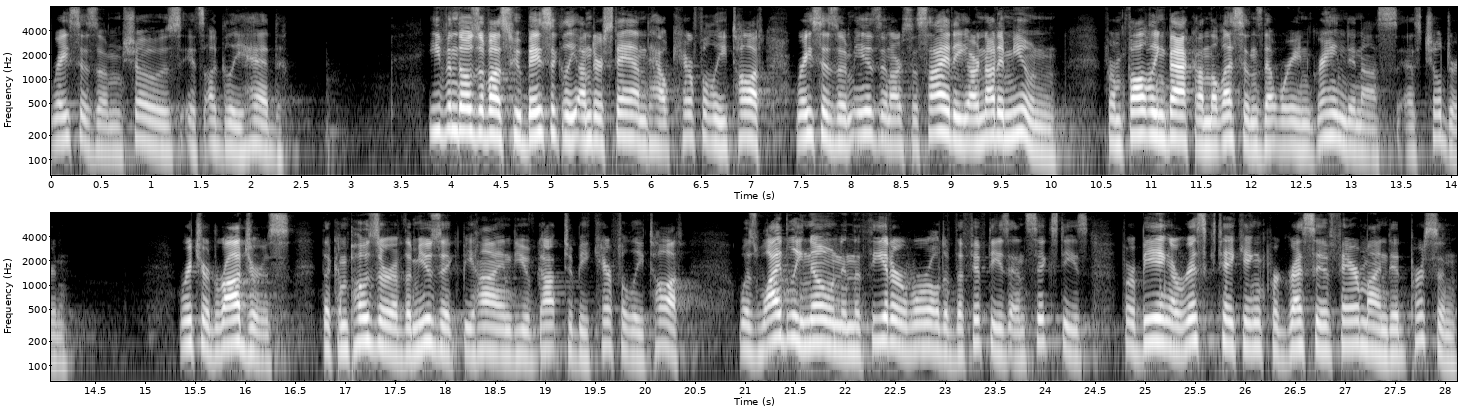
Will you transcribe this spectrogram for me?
racism shows its ugly head. Even those of us who basically understand how carefully taught racism is in our society are not immune from falling back on the lessons that were ingrained in us as children. Richard Rodgers, the composer of the music behind You've Got to Be Carefully Taught, was widely known in the theater world of the 50s and 60s for being a risk taking, progressive, fair minded person.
